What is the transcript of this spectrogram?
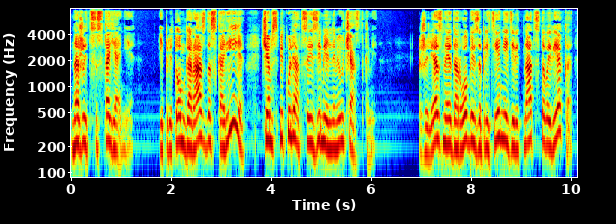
нажить состояние, и притом гораздо скорее, чем спекуляция земельными участками. Железная дорога — изобретение XIX века —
